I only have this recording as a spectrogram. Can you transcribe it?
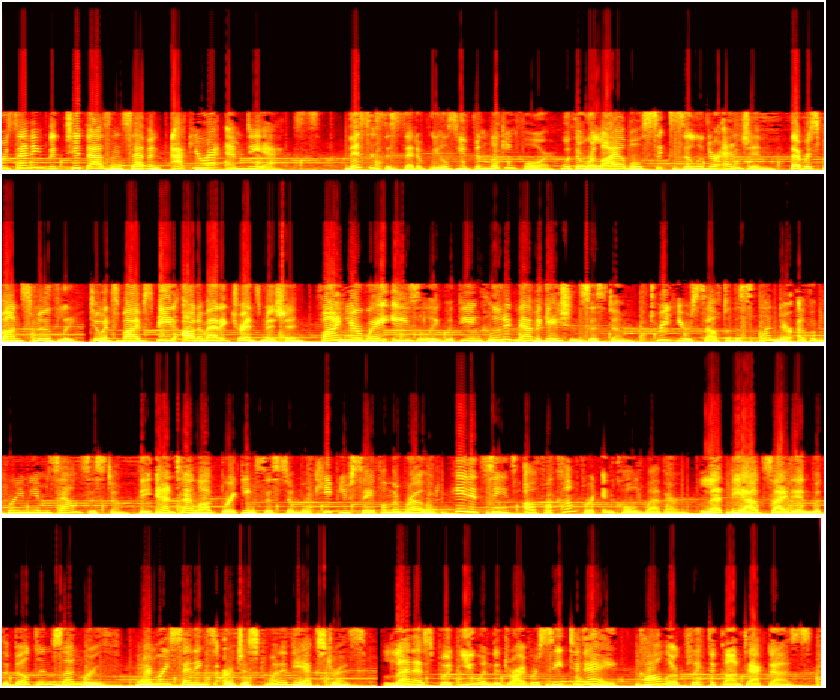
Presenting the 2007 Acura MDX. This is the set of wheels you've been looking for with a reliable six-cylinder engine that responds smoothly to its five-speed automatic transmission. Find your way easily with the included navigation system. Treat yourself to the splendor of a premium sound system. The anti-lock braking system will keep you safe on the road. Heated seats offer comfort in cold weather. Let the outside in with a built-in sunroof. Memory settings are just one of the extras. Let us put you in the driver's seat today. Call or click to contact us.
